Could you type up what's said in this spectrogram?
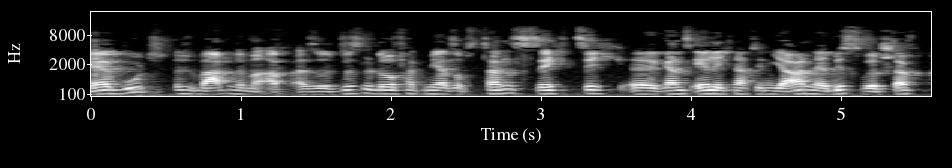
Ja gut, warten wir mal ab. Also Düsseldorf hat mehr Substanz, 60, äh, ganz ehrlich, nach den Jahren der Misswirtschaft,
